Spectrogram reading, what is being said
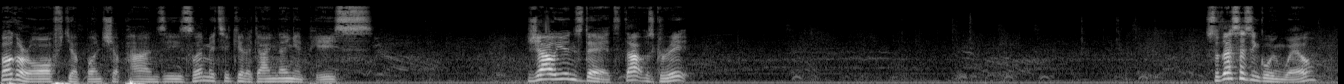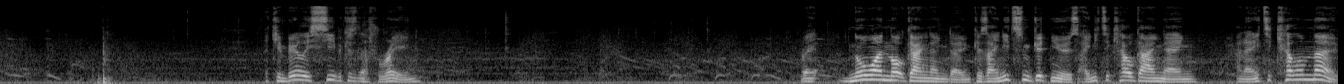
bugger off, you bunch of pansies. Let me take care of Gan Ning in peace. Zhao Yun's dead. That was great. So this isn't going well. I can barely see because of this rain. Right, no one knock Gan Ning down because I need some good news. I need to kill Gan Ning and I need to kill him now.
